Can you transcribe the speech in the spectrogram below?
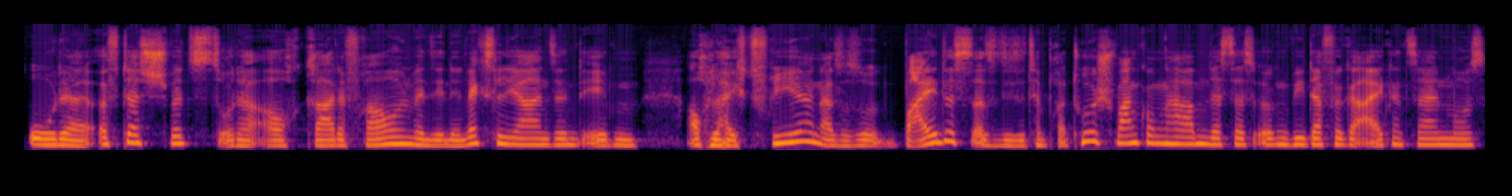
oder öfters schwitzt oder auch gerade Frauen, wenn sie in den Wechseljahren sind, eben auch leicht frieren, also so beides, also diese Temperaturschwankungen haben, dass das irgendwie dafür geeignet sein muss.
